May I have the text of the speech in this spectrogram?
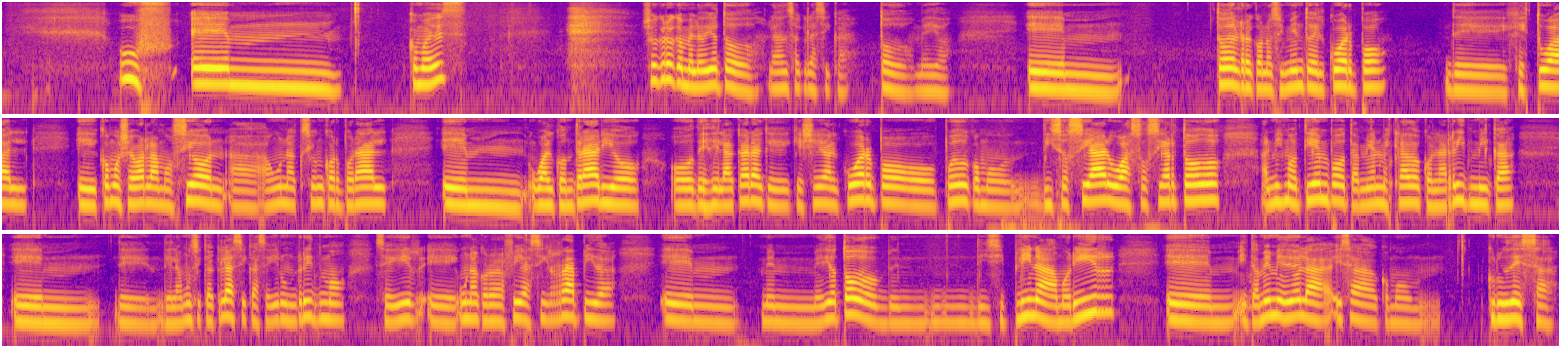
Uf, em, ¿cómo es? Yo creo que me lo dio todo, la danza clásica. Todo me dio. Em, todo el reconocimiento del cuerpo, de gestual, eh, cómo llevar la emoción a, a una acción corporal, em, o al contrario, o desde la cara que, que llega al cuerpo, o puedo como disociar o asociar todo al mismo tiempo, también mezclado con la rítmica em, de, de la música clásica, seguir un ritmo, seguir eh, una coreografía así rápida. em, me, me dio todo, disciplina a morir y también me dio la, esa como crudeza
